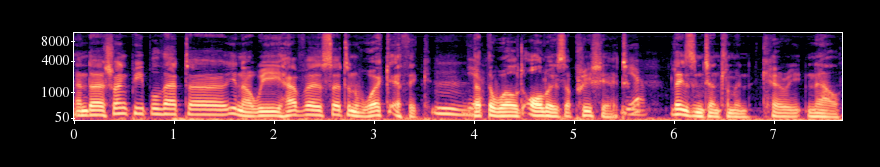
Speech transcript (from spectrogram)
and uh, showing people that, uh, you know, we have a certain work ethic that the world always appreciates. Yep. Ladies and gentlemen, Kerry Nel.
